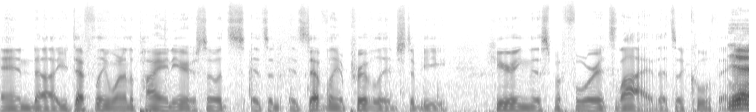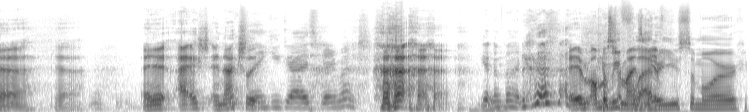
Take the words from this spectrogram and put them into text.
and uh, you're definitely one of the pioneers. So it's it's an it's definitely a privilege to be hearing this before it's live. That's a cool thing. yeah, yeah. And it, actually, and actually, Thank you guys very much. Yeah, no, go ahead. it Can we reminds me flatter of, you some more?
